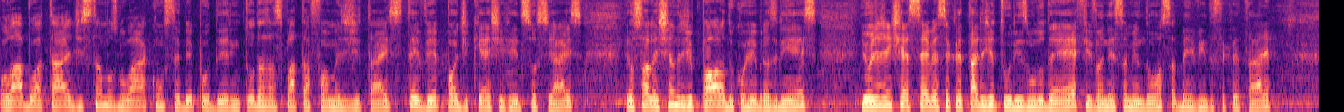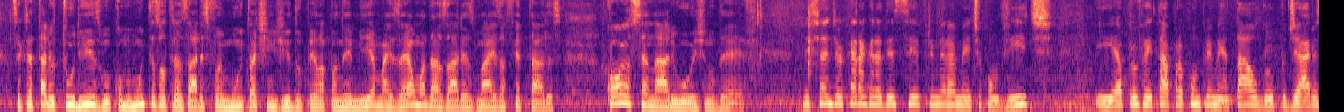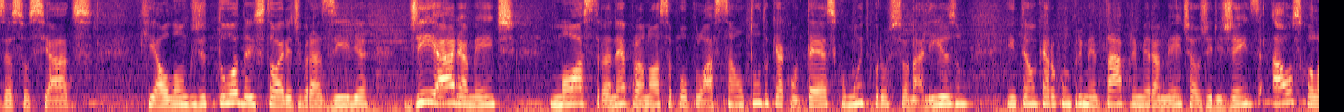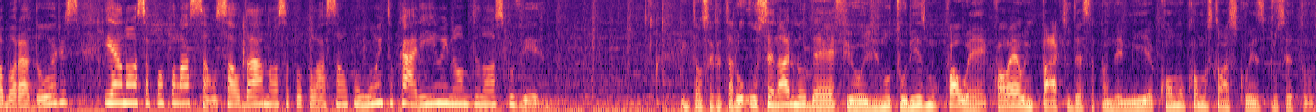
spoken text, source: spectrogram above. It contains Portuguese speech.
Olá, boa tarde. Estamos no ar com o CB Poder em todas as plataformas digitais, TV, podcast e redes sociais. Eu sou Alexandre de Paula, do Correio Brasiliense, e hoje a gente recebe a secretária de Turismo do DF, Vanessa Mendonça. Bem-vinda, secretária. Secretário, o turismo, como muitas outras áreas, foi muito atingido pela pandemia, mas é uma das áreas mais afetadas. Qual é o cenário hoje no DF? Alexandre, eu quero agradecer primeiramente o convite e aproveitar para cumprimentar o grupo Diários Associados que ao longo de toda a história de Brasília, diariamente, mostra né, para a nossa população tudo o que acontece com muito profissionalismo. Então, quero cumprimentar primeiramente aos dirigentes, aos colaboradores e à nossa população, saudar a nossa população com muito carinho em nome do nosso governo. Então, secretário, o cenário no DF hoje, no turismo, qual é? Qual é o impacto dessa pandemia? Como, como estão as coisas para o setor?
